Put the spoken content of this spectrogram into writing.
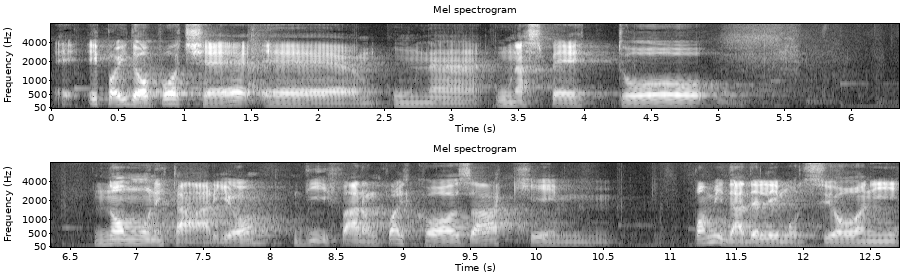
E, e poi dopo c'è eh, un, un aspetto non monetario di fare un qualcosa che mm, un po' mi dà delle emozioni,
